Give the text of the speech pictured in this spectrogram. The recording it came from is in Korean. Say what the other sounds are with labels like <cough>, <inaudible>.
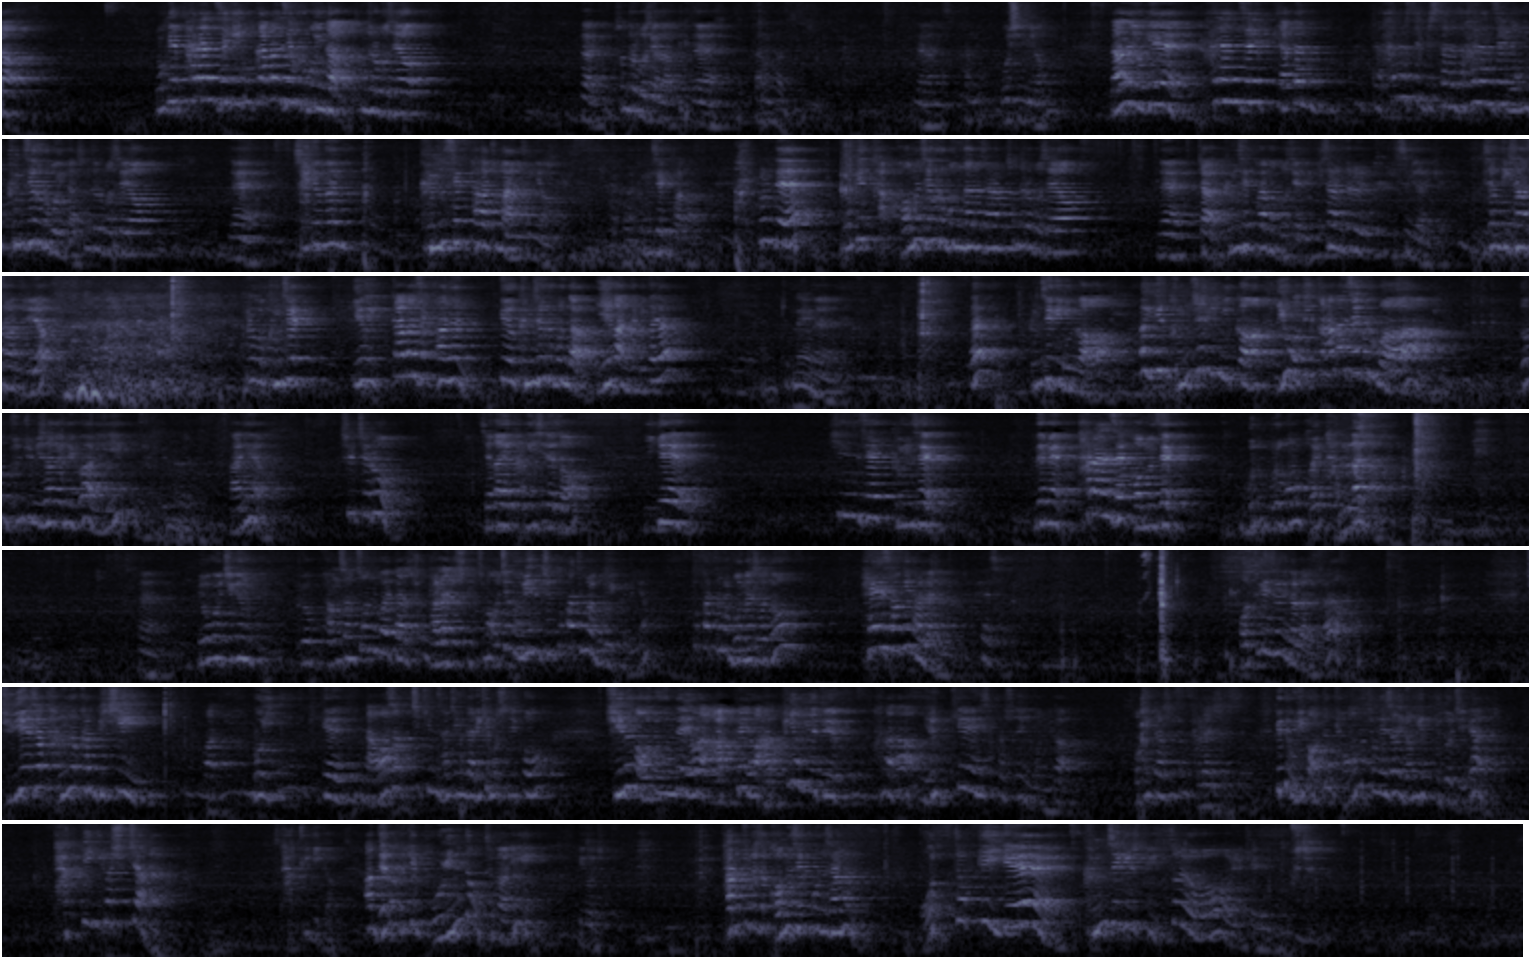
자, 요게 파란색이고 까만색으로 보인다. 손 들어보세요. 네, 손 들어보세요. 네, 한, 네, 한 50명. 나는 요게 하얀색, 약간 하늘색 비슷하면서 하얀색, 요거 금색으로 보인다. 손 들어보세요. 네, 지금은 금색파가 좀 많군요. 금색파가. 그런데 여기 가- 검은색으로 본다는 사람 손 들어보세요. 네, 자 금색파 한번 보세요. 이 사람들 있습니다 이렇게. 이 사람들 이상한 사람들이에요. 그리고 금색, 이 까만색 파는 그 금색으로 본다. 이해가 안 됩니까? 야? 네. 네. 네? 금색이니까. 아 이게 금색이니까 이거 어떻게 까만색으로 봐? 넌 눈 좀 이상하게 된 거 아니니? 아니에요. 실제로 제가 이 강의실에서 이게 흰색, 금색, 그 다음에 파란색, 검은색 물- 물어보면 거의 나와요. 네. 요거 지금 그 광선 쏘는 거에 따라서 좀 달라질 수도 있지만 어쨌든 우리는 지금 똑같은 걸 보고 있거든요. 똑같은 걸 보면서도 해석이 달라져요. 해석. 어떻게 해석이 달라질까요? 뒤에서 강력한 빛이 와- 뭐 이렇게 나와서 찍힌 사진이다 이렇게 볼 수도 있고 뒤는 어두운데 여 앞에 여 앞이 여기에 뒤에 하나다 이렇게 해석할 수도 있는 겁니다. 거기에 따라서 좀 달라질 수 있어요. 근데 우리가 어떤 경험을 통해서 이런 게 굳어지면 바뀌기가 쉽지 않아요. 바뀌기가. 아 내가 그렇게 보이는데 어떡하니? 이거죠. 다른 쪽에서 검은색 보는 사람은 어떻게 이게 금색일 수 있어요? 이렇게 얘기하는 거죠.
